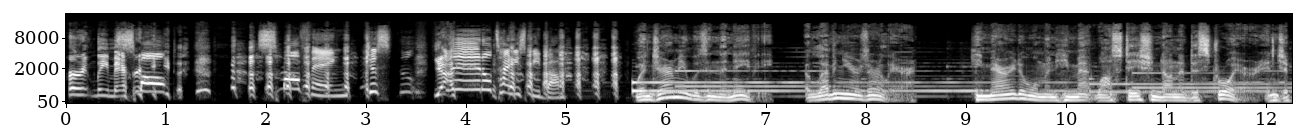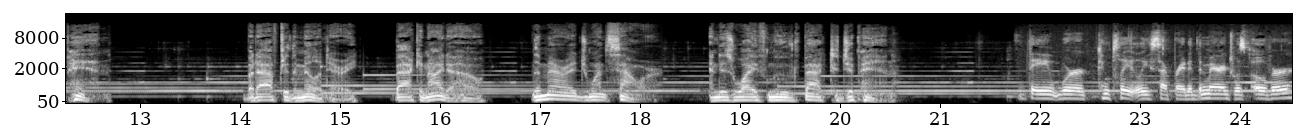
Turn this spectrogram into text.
currently married. Small, small thing, just Yeah. little tiny speed bump. When Jeramy was in the Navy, 11 years earlier, he married a woman he met while stationed on a destroyer in Japan. But after the military, back in Idaho, the marriage went sour, and his wife moved back to Japan. They were completely separated. The marriage was over.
